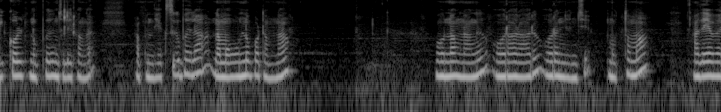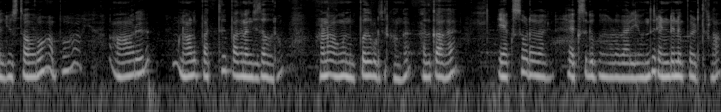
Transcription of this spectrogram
equal முப்பதுன்னு சொல்லியிருக்காங்க. அப்போ இந்த எக்ஸுக்கு பதிலாக நம்ம ஒன்று போட்டோம்னா ஒரு நாங்க நாங்கள் ஒரு ஆறு ஆறு ஒரு அஞ்சு அஞ்சு. மொத்தமாக அதே வேல்யூஸ் தான் வரும். அப்போ ஆறு நாலு பத்து பதினஞ்சு தான் வரும். ஆனால் அவங்க முப்பது கொடுத்துருக்காங்க. அதுக்காக எக்ஸோட வேல் எக்ஸுக்கு வேல்யூ வந்து ரெண்டுன்னு இப்போ எடுத்துக்கலாம்.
